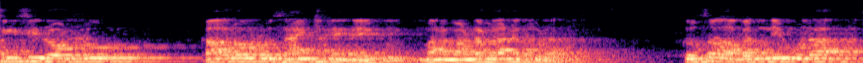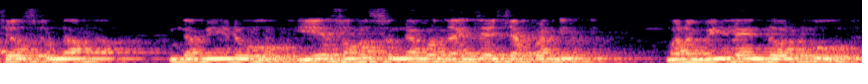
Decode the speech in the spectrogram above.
సీసీ రోడ్లు కాలువలు శాంక్షన్ అయినాయి ఇప్పుడు మన మండలానికి కూడా. సో అవన్నీ కూడా చేసుకున్నాం. ఇంకా మీరు ఏ సమస్య ఉన్నా కూడా దయచేసి చెప్పండి. మనం వీలైనంత వరకు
